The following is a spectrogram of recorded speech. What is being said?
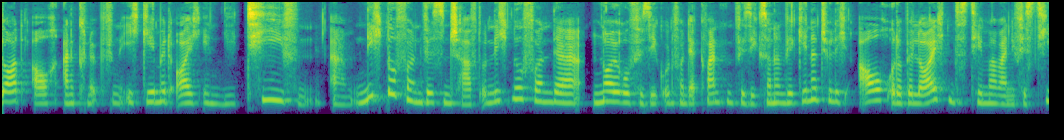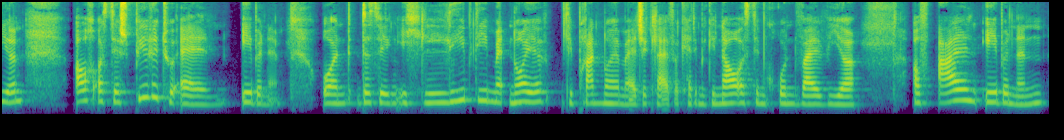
dort auch anknüpfen. Ich gehe mit euch in die Tiefen, ähm, nicht nur von Wissenschaft und nicht nur von der Neurophysik und von der Quantenphysik, sondern wir gehen natürlich auch oder beleuchten das Thema Manifestieren auch aus der spirituellen Ebene. Und deswegen, ich liebe die neue, die brandneue Magic Life Academy genau aus dem Grund, weil wir auf allen Ebenen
